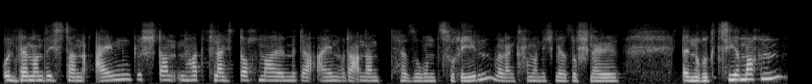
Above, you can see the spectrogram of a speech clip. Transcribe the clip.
Und wenn man sich dann eingestanden hat, vielleicht doch mal mit der einen oder anderen Person zu reden, weil dann kann man nicht mehr so schnell einen Rückzieher machen.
